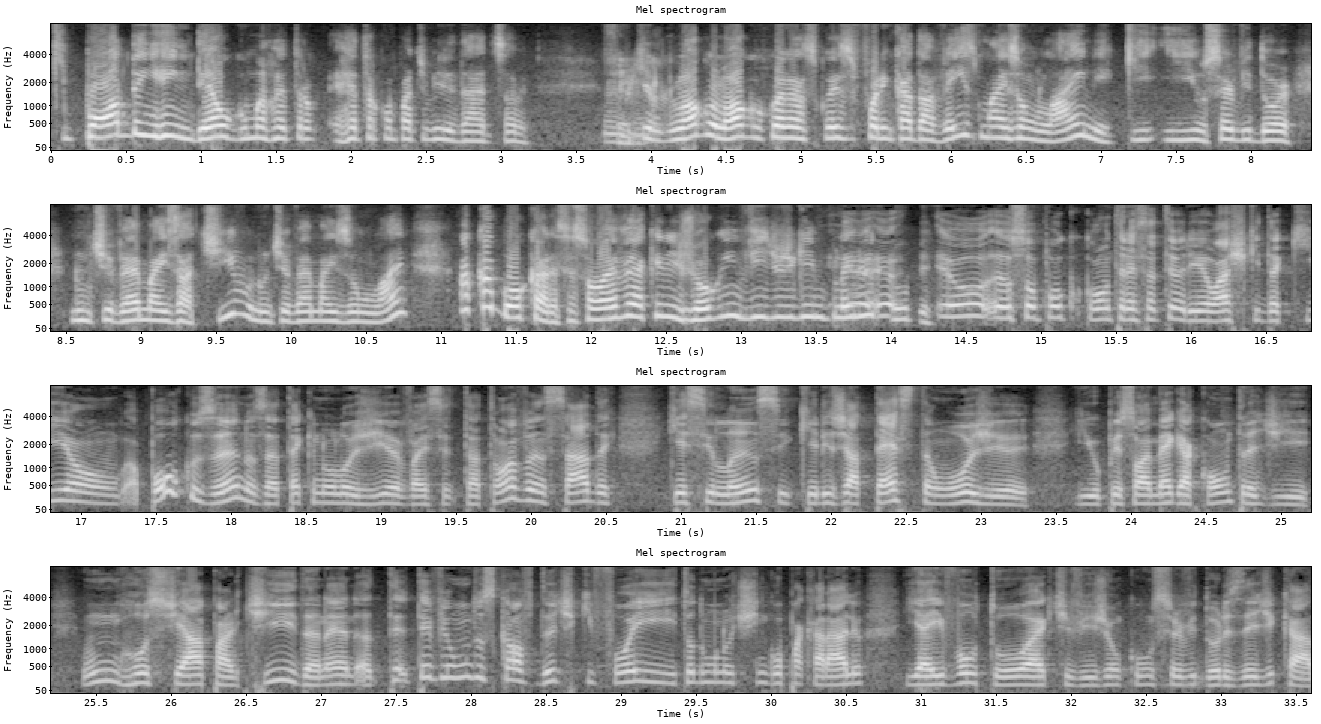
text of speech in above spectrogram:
que podem render alguma retro, retrocompatibilidade, sabe? Sim. Porque logo, logo, quando as coisas forem cada vez mais online que, e o servidor não tiver mais ativo, não tiver mais online, acabou, cara. Você só vai ver aquele jogo em vídeo de gameplay no Eu- YouTube. Eu, eu sou um pouco contra essa teoria. Eu acho que daqui a, um- a poucos anos a tecnologia vai estar tão avançada que esse lance que eles já testam hoje e o pessoal é mega contra de um rostear a partida, né? Te- teve um dos Call of Duty que foi e todo mundo xingou pra caralho e aí voltou a Activision com os servidores dedicados.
